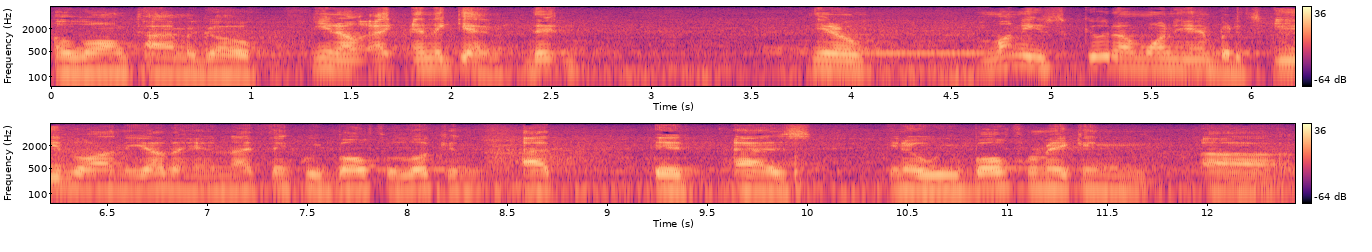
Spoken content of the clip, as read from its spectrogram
a long time ago. You know, and again, the, you know, money's good on one hand, but it's evil on the other hand. And I think we both were looking at it as, you know, we both were making uh,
